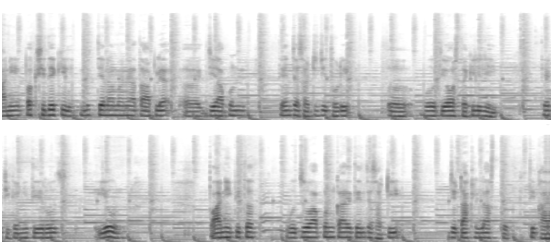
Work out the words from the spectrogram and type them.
आणि पक्षी देखील नित्यनियमाने आता आपल्या जे आपण त्यांच्यासाठी जी थोडी व बहुत व्यवस्था केलेली आहे. त्या ठिकाणी ते रोज येऊन पाणी पितात व जो आपण काय त्यांच्यासाठी जे टाकलेलं असतं ते खा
